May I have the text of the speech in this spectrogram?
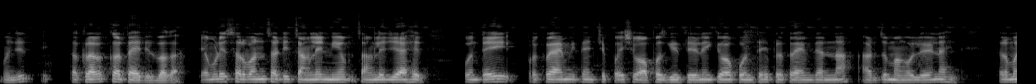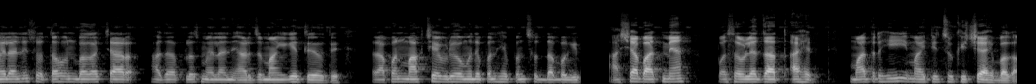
म्हणजे तक्रार करता येतील बघा. त्यामुळे सर्वांसाठी चांगले नियम चांगले जे आहेत कोणत्याही प्रकारे आम्ही त्यांचे पैसे वापस घेतलेले नाही किंवा कोणत्याही प्रकारे आम्ही त्यांना अर्ज मागवलेले नाहीत. तर महिलांनी स्वतःहून बघा चार हजार प्लस महिलांनी अर्ज मागे घेतलेले होते. तर आपण मागच्या व्हिडिओमध्ये पण हे पण सुद्धा बघित अशा बातम्या पसरवल्या जात आहेत. मात्र ही माहिती चुकीची आहे बघा.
